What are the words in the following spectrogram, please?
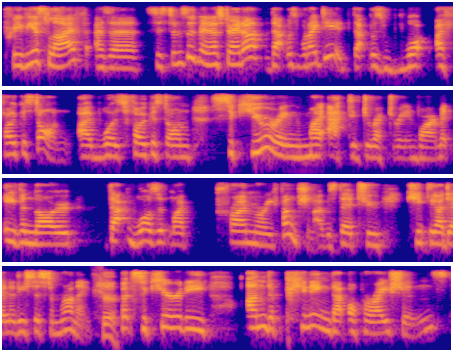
previous life as a systems administrator, that was what I did. That was what I focused on. I was focused on securing my Active Directory environment, even though that wasn't my primary function. I was there to keep the identity system running. Sure. But security underpinning that operations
